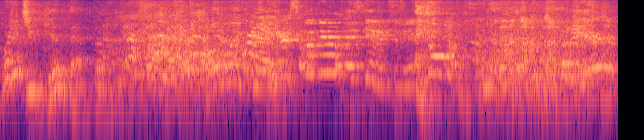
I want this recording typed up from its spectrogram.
Where did you get that thing? Oh, yeah, here's some Americans gave it to me. It's gone. Here.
